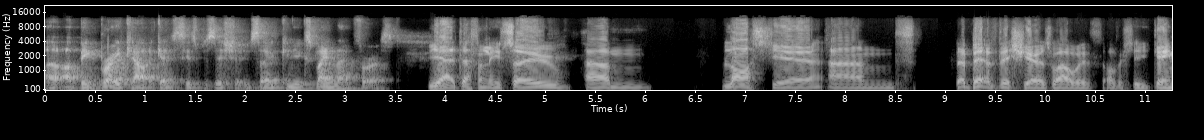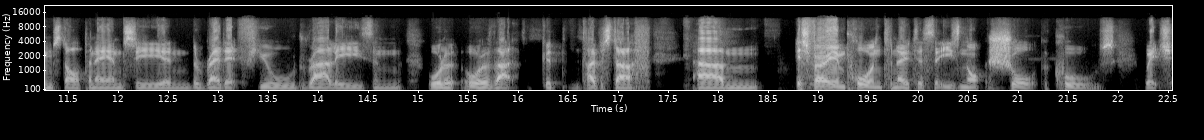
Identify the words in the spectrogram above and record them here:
a, a big breakout against his position. So, can you explain that for us? Yeah, definitely. So, um, last year and a bit of this year as well with obviously GameStop and AMC and the Reddit fueled rallies and all of, all of that good type of stuff. Um, it's very important to notice that he's not short the calls, which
